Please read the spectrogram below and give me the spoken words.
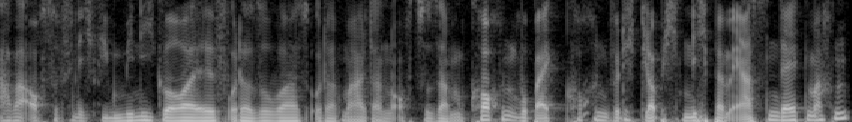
aber auch so finde ich wie Minigolf oder sowas oder mal dann auch zusammen kochen. Wobei kochen würde ich, glaube ich, nicht beim ersten Date machen.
